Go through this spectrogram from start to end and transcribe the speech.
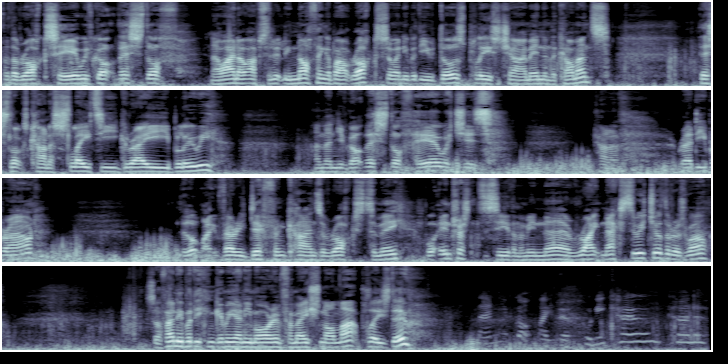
for the rocks here. We've got this stuff. Now I know absolutely nothing about rocks, so anybody who does, please chime in in the comments. This looks kind of slaty, grey, bluey. And then you've got this stuff here, which is kind of reddy brown. They look like very different kinds of rocks to me, but interesting to see them. I mean, they're right next to each other as well. So if anybody can give me any more information on that, please do. then you've got like the honeycomb kind of.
